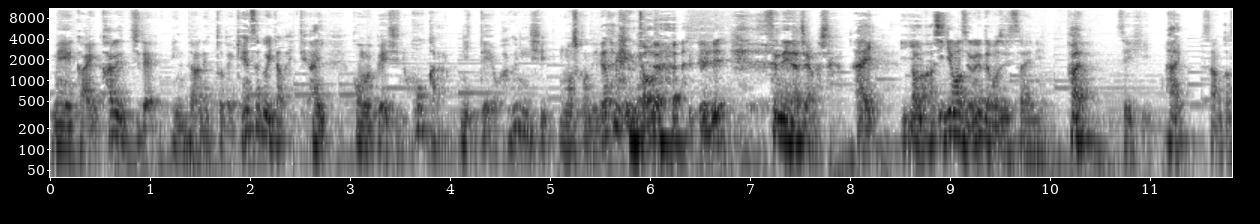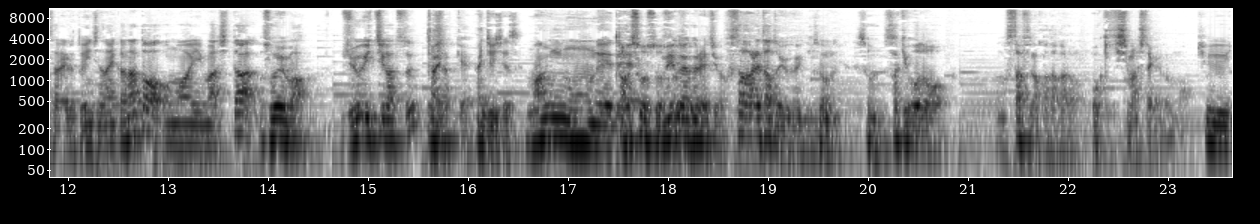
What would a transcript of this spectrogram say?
明快カレッジでインターネットで検索いただいて、はいホームページの方から日程を確認し、申し込んでいただけると、宣伝になっちゃいましたが。はい。いけますよね、でも実際に。はい。ぜひはい。参加されるといいんじゃないかなと思いました。そういえば、11月でしたっけ、はい、11月。満員御礼で、あそうそうそうそう明快カレッジが塞がれたというふうに、そうね。そうなんです。先ほどスタッフの方からお聞きしましたけども。11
